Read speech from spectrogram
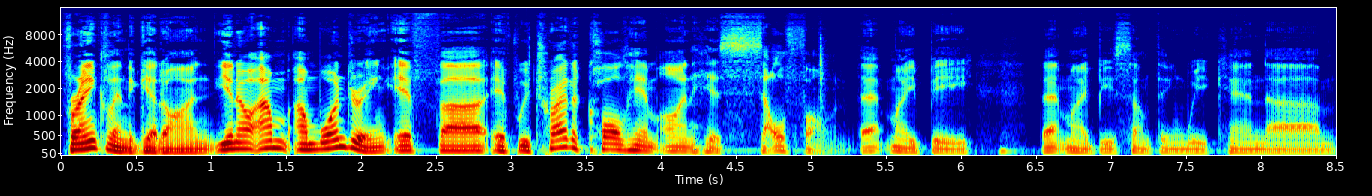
Franklin to get on. You know, I'm I'm wondering if uh, if we try to call him on his cell phone, that might be that might be something we can um,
